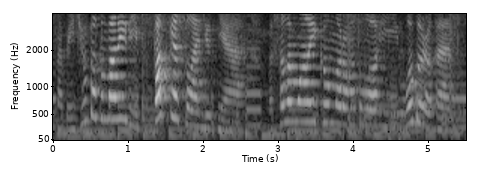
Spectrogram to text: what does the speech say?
Sampai jumpa kembali di podcast selanjutnya. Wassalamualaikum warahmatullahi wabarakatuh.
